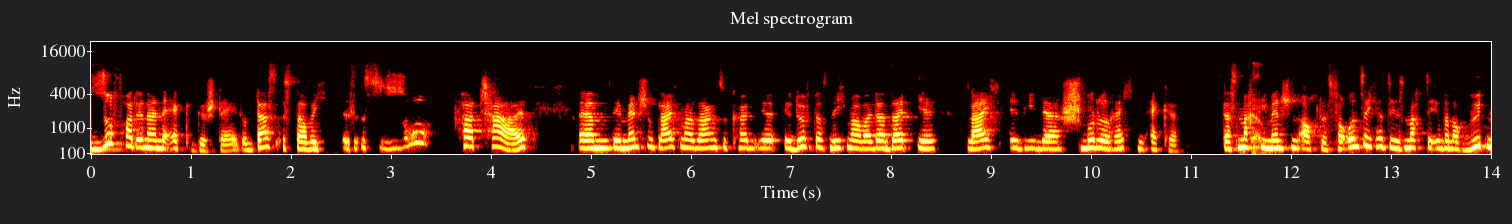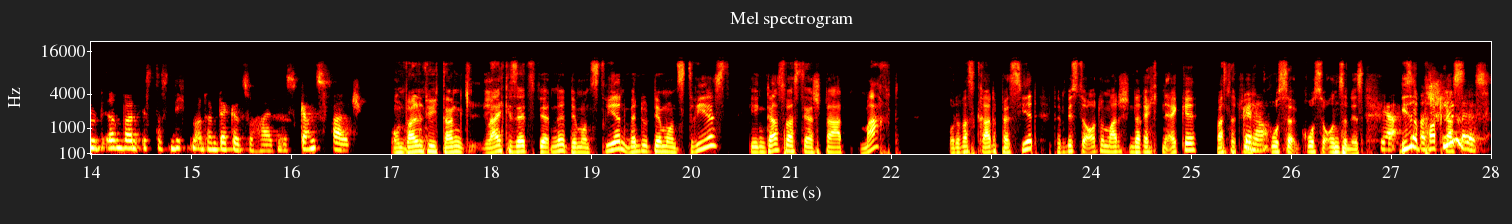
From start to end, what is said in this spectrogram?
sofort in eine Ecke gestellt. Und das ist, glaube ich, es ist so fatal, ähm, den Menschen gleich mal sagen zu können, ihr, ihr dürft das nicht mal, weil dann seid ihr gleich irgendwie in der schmuddelrechten Ecke. Das macht ja. die Menschen auch, das verunsichert sie, das macht sie irgendwann auch wütend und irgendwann ist das nicht mehr unterm Deckel zu halten. Das ist ganz falsch. Und weil natürlich dann gleichgesetzt wird, ne, demonstrieren. Wenn du demonstrierst gegen das, was der Staat macht, oder was gerade passiert, dann bist du automatisch in der rechten Ecke, was natürlich genau. großer großer Unsinn ist. Ja, dieser, Podcast, ist.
